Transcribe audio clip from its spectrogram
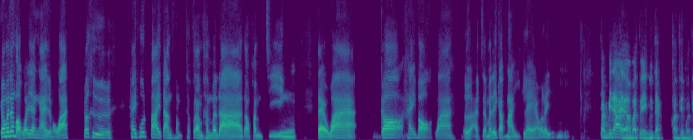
ก็ไม่ต้องบอกว่ายังไงแต่บอกว่า ก็คือให้พูดไปตามตามธรรมดาตามความจริง แต่ว่าก็ให้บอกว่า เออ อาจจะไม่ได้กลับมาอีกแล้วอะไรอย่างนี้จำไม่ได้แล้วว่าตัวเองรู้จัก concept ของ death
